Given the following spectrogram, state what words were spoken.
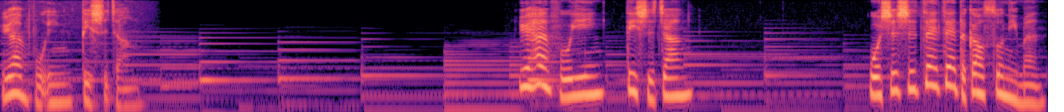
约翰福音第十章。约翰福音第十章，我实实在在的告诉你们，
